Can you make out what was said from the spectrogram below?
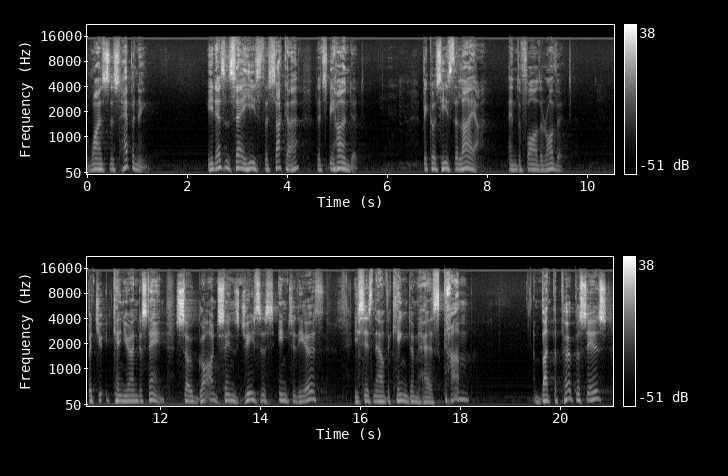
why is this happening? He doesn't say he's the sucker that's behind it because he's the liar and the father of it. But you, can you understand? So God sends Jesus into the earth. He says, Now the kingdom has come, but the purpose is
